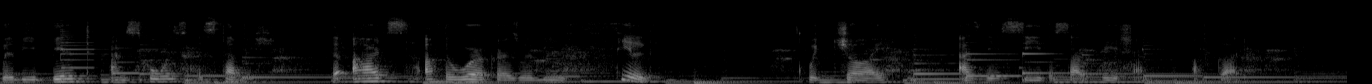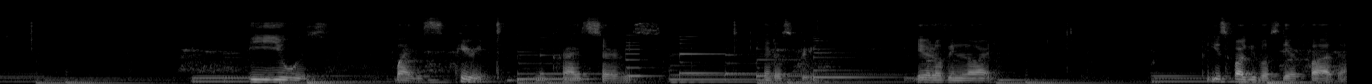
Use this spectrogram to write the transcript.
will be built and schools established. The hearts of the workers will be filled with joy as they see the salvation of God. Be used by the Spirit in Christ's service. Let us pray. Dear loving Lord, please forgive us, dear Father,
